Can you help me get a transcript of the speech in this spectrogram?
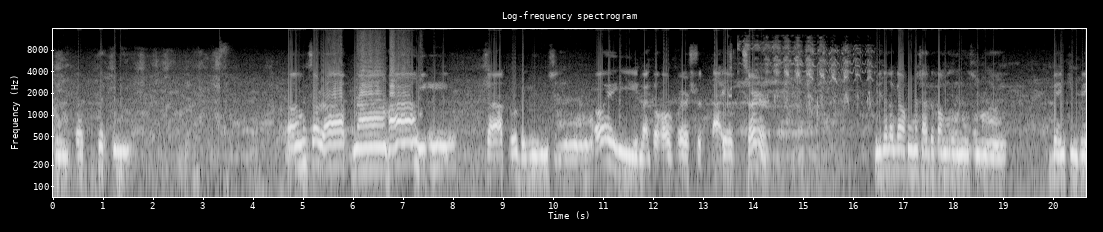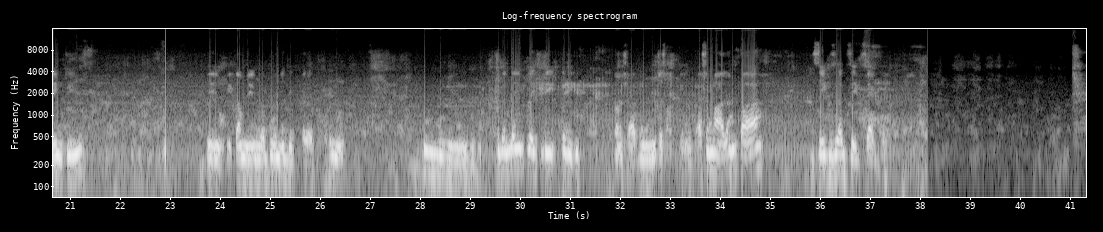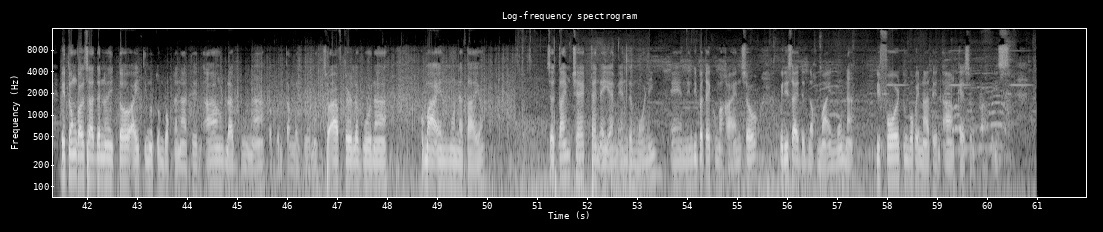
Ang pagkasin. Ang sarap ng hangin sa probinsya. Oy, mag-overshoot tayo, sir. Hindi talaga ako masyado pa marunong sa mga banking-banking. Eh, kita mo yung Laguna dito talaga. Hmm. Maganda yung place dito eh. Masyado naman sa sakyan. Kaso nga lang pa, zigzag, zigzag. Itong kalsada na ito ay tinutumbok na natin ang Laguna, papuntang Laguna. So after Laguna, kumain muna tayo. So time check, 10 a.m. in the morning. And hindi pa tayo kumakain. So we decided na kumain muna before tumbukin natin ang Quezon Province.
